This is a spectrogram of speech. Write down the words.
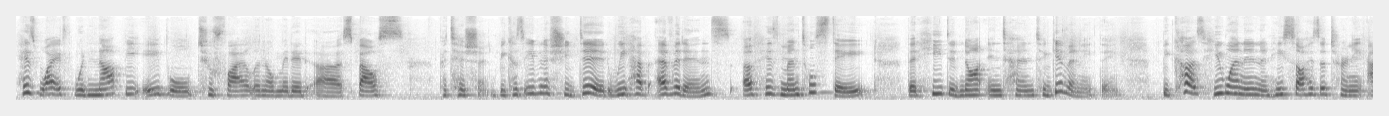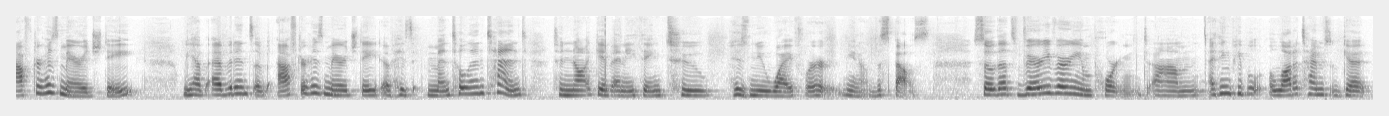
his wife would not be able to file an omitted uh, spouse petition because even if she did, we have evidence of his mental state that he did not intend to give anything because he went in and he saw his attorney after his marriage date. We have evidence of after his marriage date of his mental intent to not give anything to his new wife or you know the spouse. So that's very, very important. Um, I think people a lot of times get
